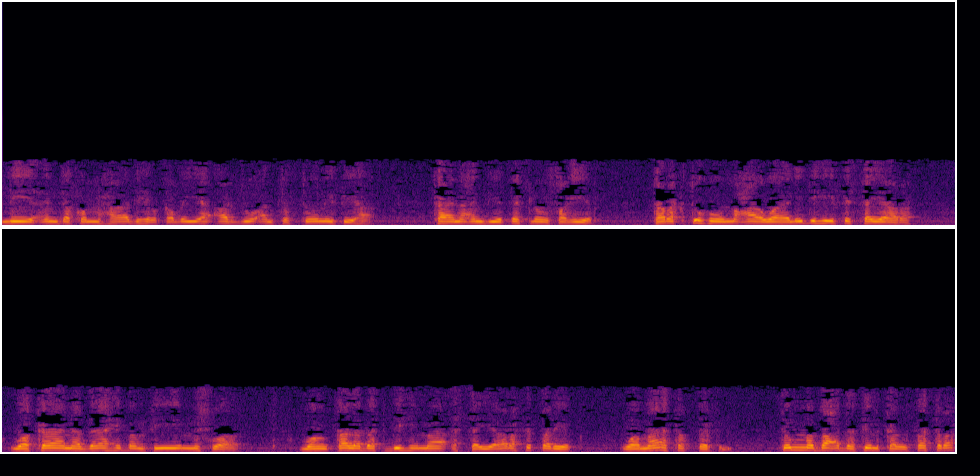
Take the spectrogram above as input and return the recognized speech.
لي عندكم هذه القضية أرجو أن تفتوني فيها. كان عندي طفل صغير تركته مع والده في السيارة وكان ذاهبا في مشوار وانقلبت بهما السيارة في الطريق ومات الطفل. ثم بعد تلك الفترة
